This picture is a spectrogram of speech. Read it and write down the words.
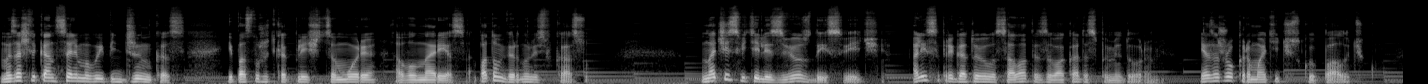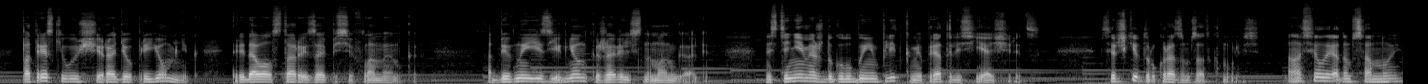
Мы зашли к Ансельму выпить джинкас и послушать, как плещется море о волнорез, а потом вернулись в кассу. В ночи светились звезды и свечи. Алиса приготовила салат из авокадо с помидорами. Я зажег ароматическую палочку. Потрескивающий радиоприемник передавал старые записи фламенко. Отбивные из ягненка жарились на мангале. На стене между голубыми плитками прятались ящерицы. Сверчки вдруг разом заткнулись. Она села рядом со мной,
